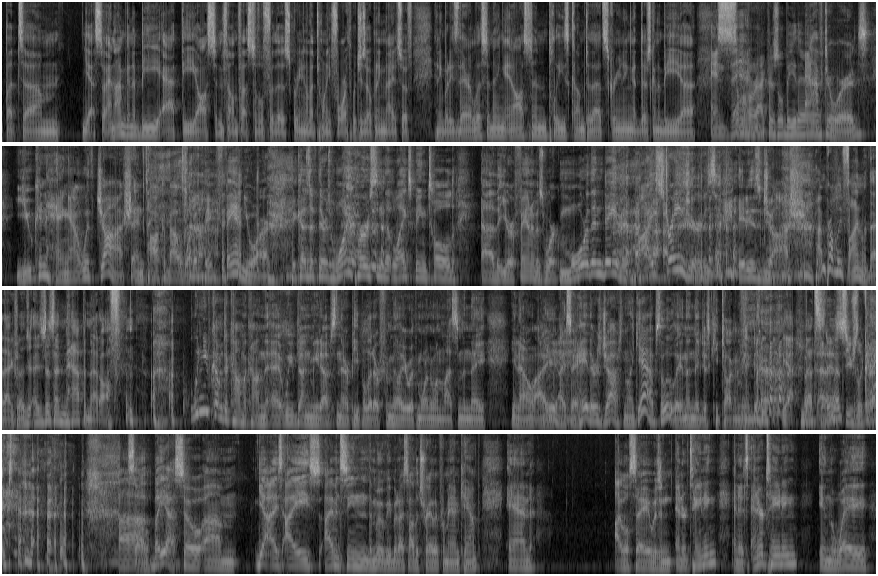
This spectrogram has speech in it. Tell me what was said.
But um, yeah, so and I'm going to be at the Austin Film Festival for the screening on the 24th, which is opening night. So if anybody's there listening in Austin, please come to that screening. There's going to be uh, And some of our actors will be there. Afterwards, you can hang out with Josh and talk about what a big fan you are. Because if there's one person that likes being told uh, that you're a fan of his work more than David by strangers, it is Josh. I'm probably fine with that. Actually, it just doesn't happen that often. when you've come to Comic Con, uh, we've done meetups, and there are people that are familiar with more than one lesson, and they, you know, I, I say, "Hey, there's Josh," and like, "Yeah, absolutely," and then they just keep talking to me and Dave. yeah, that's that is- that's usually correct. so but yeah, so um, yeah, I, I, I haven't seen the movie, but I saw the trailer for Man Camp, and I will say it was an entertaining, and it's entertaining in the way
